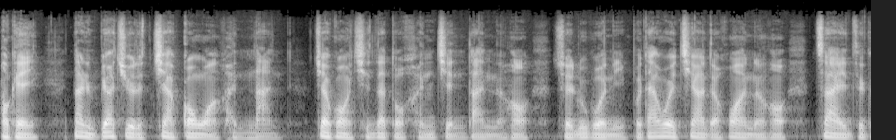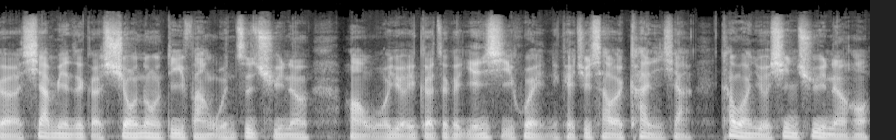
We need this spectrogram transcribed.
，OK，那你不要觉得架官网很难。教官现在都很简单的哈，所以如果你不太会架的话呢哈，在这个下面这个 show note 地方文字区呢，啊，我有一个这个研习会，你可以去稍微看一下，看完有兴趣呢哈，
